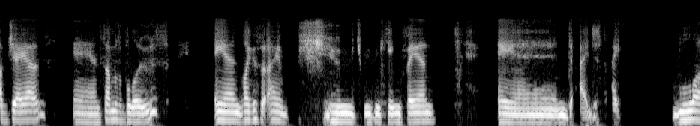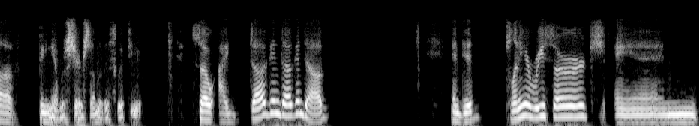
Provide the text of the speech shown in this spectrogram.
of jazz and some of the blues. And like I said, I am a huge BB King fan and I just I love being able to share some of this with you. So I dug and dug and dug and did plenty of research and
